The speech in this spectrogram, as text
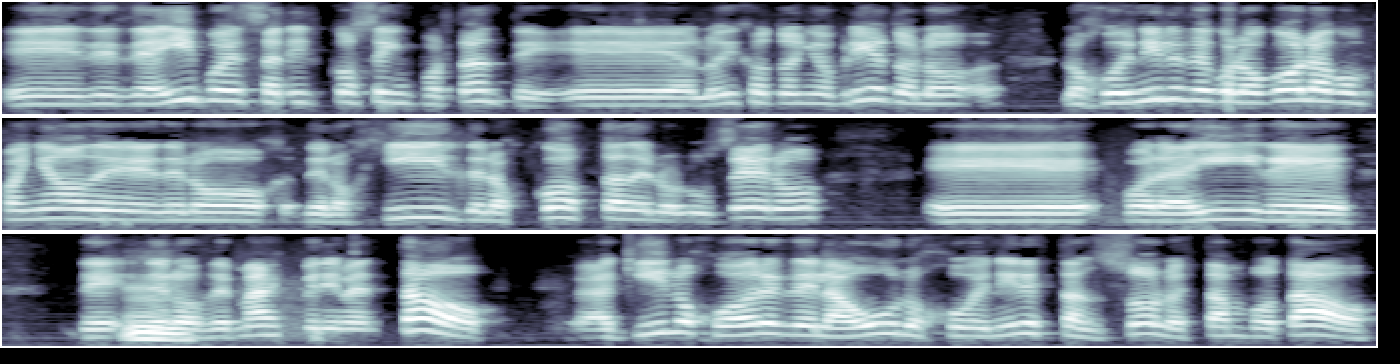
eh, desde ahí pueden salir cosas importantes. Eh, lo dijo Toño Prieto, los juveniles de Colo Colo acompañados de, los, de los Gil, de los Costa, de los Luceros, por ahí de, de, mm. los demás experimentados. Aquí los jugadores de la U, los juveniles están solos, están votados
